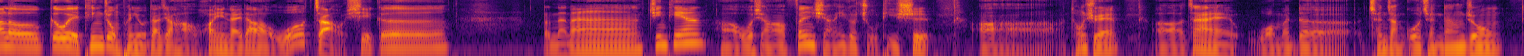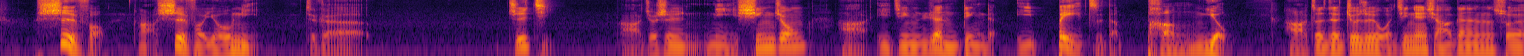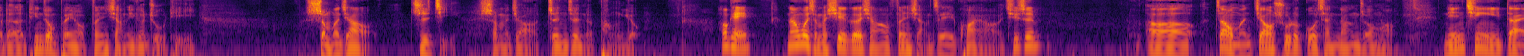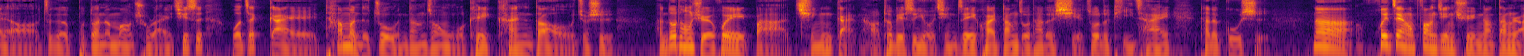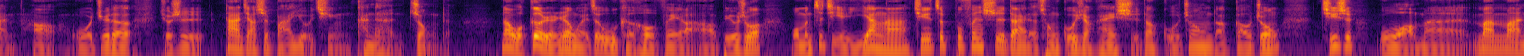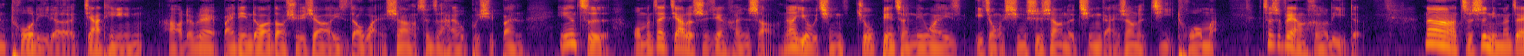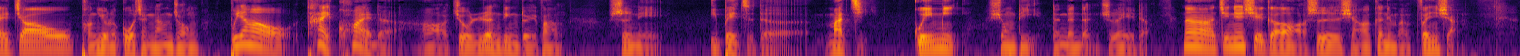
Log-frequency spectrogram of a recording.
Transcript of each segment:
Hello，各位听众朋友，大家好，欢迎来到我找谢哥。当当当，今天啊，我想要分享一个主题是啊、同学，呃，在我们的成长过程当中，是否啊，是否有你这个知己啊，就是你心中啊已经认定的一辈子的朋友？好，这这就是我今天想要跟所有的听众朋友分享的一个主题：什么叫知己？什么叫真正的朋友？OK，那为什么谢哥想要分享这一块啊？其实，呃，在我们教书的过程当中，哈，年轻一代的啊，这个不断的冒出来。其实我在改他们的作文当中，我可以看到，就是。很多同学会把情感，哈，特别是友情这一块，当做他的写作的题材，他的故事，那会这样放进去。那当然，哈，我觉得就是大家是把友情看得很重的。那我个人认为这无可厚非了啊。比如说我们自己也一样啊。其实这不分世代的，从国小开始到国中到高中，其实我们慢慢脱离了家庭。好，对不对？白天都要到学校，一直到晚上，甚至还有补习班。因此，我们在家的时间很少，那友情就变成另外一一种形式上的情感上的寄托嘛，这是非常合理的。那只是你们在交朋友的过程当中，不要太快的啊，就认定对方是你一辈子的妈吉、闺蜜、兄弟等等等之类的。那今天谢哥啊，是想要跟你们分享。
